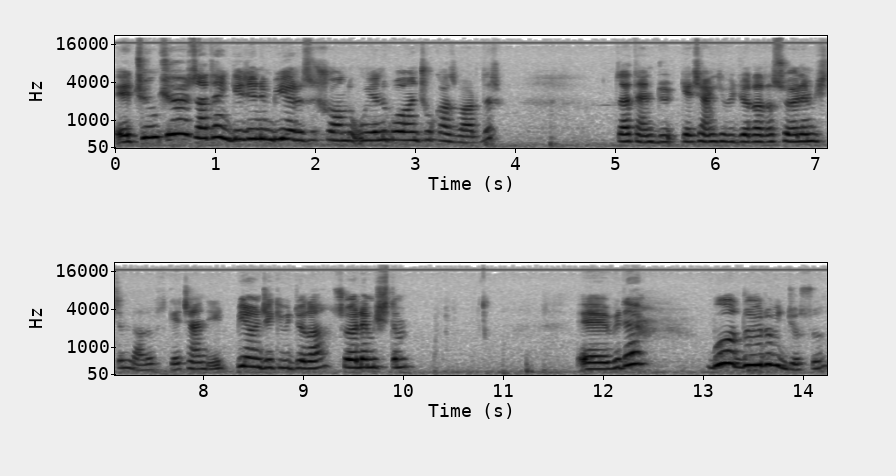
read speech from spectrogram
e, çünkü zaten gecenin bir yarısı şu anda uyanık olan çok az vardır. Zaten geçenki videoda da söylemiştim. Daha doğrusu geçen değil. Bir önceki videoda söylemiştim. E, bir de bu duyuru videosu.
